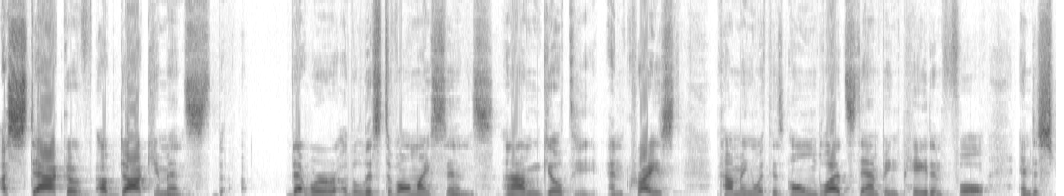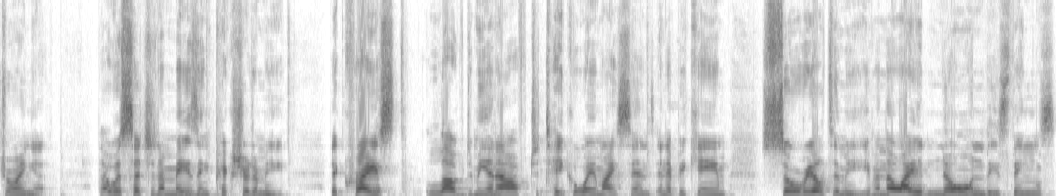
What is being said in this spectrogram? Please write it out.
a stack of, of documents that were uh, the list of all my sins, and I'm guilty, and Christ coming with his own blood stamping paid in full and destroying it. That was such an amazing picture to me that Christ loved me enough to take away my sins. And it became so real to me. Even though I had known these things,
